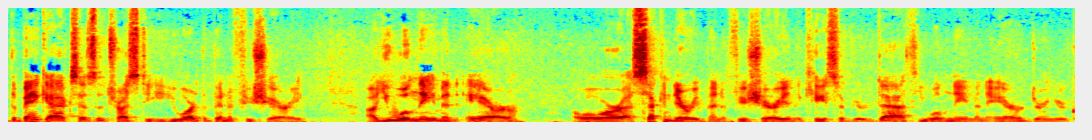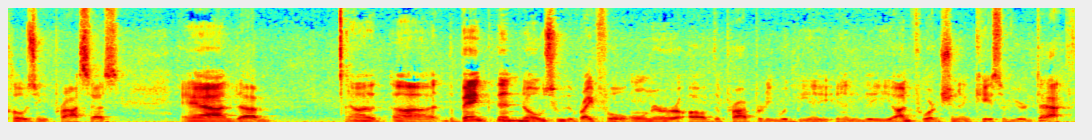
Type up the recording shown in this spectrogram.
the bank acts as the trustee, you are the beneficiary. Uh, you will name an heir or a secondary beneficiary in the case of your death, you will name an heir during your closing process. And um, uh, uh, the bank then knows who the rightful owner of the property would be in the unfortunate case of your death.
